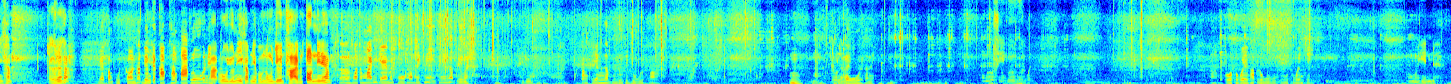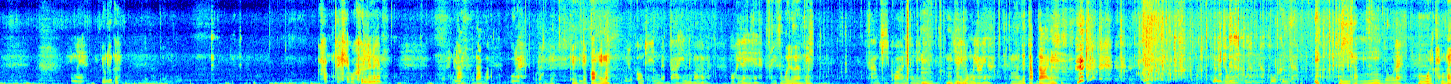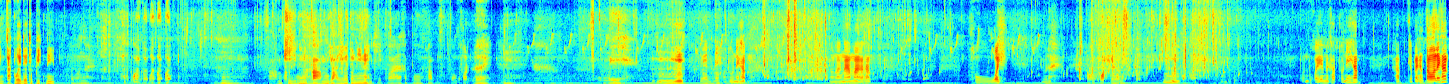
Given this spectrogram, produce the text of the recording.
นี่ครับ เจอแล้วครับเดี๋ยวต้องอุดก่อนครับเดี๋ยวมันจะกลับทางปากรูก็นี่ปากรูอยู่นี่ครับเนี่ยผมต้องยืนถ่ายมันต้นนี้นะครับเออว่าทำไมมันแย่ไม่ผูกมาบิดนี่อีกทีครับดูกันให้ดูฟังเสียงครับไม่รู้จะอยู่หรือเปล่าอืมโดนแล้วโอ้ยครับนี่โอ้เสียงเออเอออะตัวสวยครับรูรูสวยจริงมองไม่เห็นเลยยังไงอะอยู่ ลึกอะครับแต่แค่ว่าขึ้นเลยนะครับกูดำกูดำครับดูเลยกูดำเนี่ยเห็นในกล้องเห็นไหมไม่รู้กล้องจะเห็นแบบตาเห็นหรือเปล่าครับมองเห็นเลยเห็นเลยใสสวยเลยอะพี่สามขีดกว่านี่ตัวนี้อืมอืมใหญ่ลงไม่หายนะทำไมจะจับได้ไหมเนี่ยเฮ้ยลงแล้วลงแล้วลงแล้วโอ้ขึ้นแล้วนี่ครับอืมอยู่เลยโอ้ยแข็งแรงจัดเว้ยเดี๋ยวจะพลิกหนีบระวังอะ โอ้ยโอ้ยโอ้ยโอ้ยโอ้ยอืมสามขีดเลยนะกล้ามใหญ่เลยตัวนี้เนี่ยสามขีดกว่าแล้วครับปูครับสองฟอดเลยนี่อืมแน่นนะขอดูหน่อยครับลองล้างน้ำมากอะครับโอ้ยดูหนะสองฟอดเลยแล้วเนี่ยอืมผลหวยนะครับตัวนี้ครับ ครับ เดี๋ยวไปกันต่อเลยครับ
